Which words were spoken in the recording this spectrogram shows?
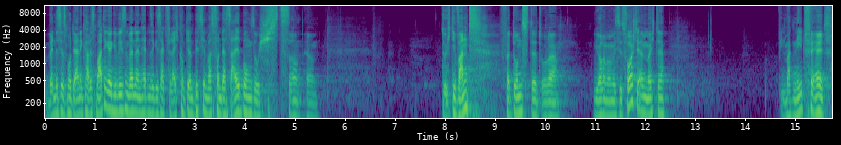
wenn das jetzt moderne Charismatiker gewesen wären, dann hätten sie gesagt, vielleicht kommt ja ein bisschen was von der Salbung so, so ja, durch die Wand verdunstet oder wie auch immer man sich das vorstellen möchte, wie ein Magnetfeld.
